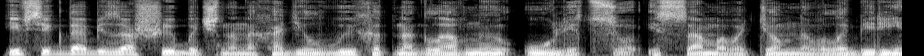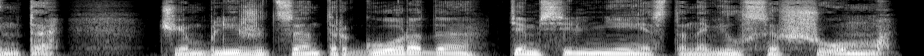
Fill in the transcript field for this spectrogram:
и всегда безошибочно находил выход на главную улицу из самого темного лабиринта. Чем ближе центр города, тем сильнее становился шум —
